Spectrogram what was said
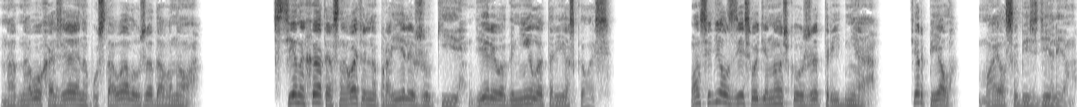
на одного хозяина пустовало уже давно. Стены хаты основательно проели жуки, дерево гнило, трескалось. Он сидел здесь в одиночку уже три дня. Терпел, маялся бездельем.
